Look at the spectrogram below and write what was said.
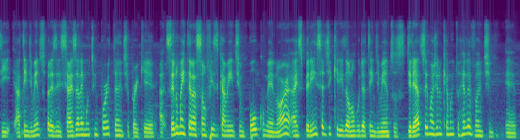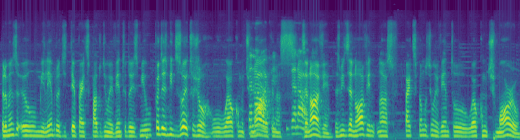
de atendimentos presenciais ela é muito importante, porque ah, sendo uma interação fisicamente um pouco menor, a experiência adquirida ao longo de atendimentos diretos eu imagino que é muito relevante. É, pelo menos eu me lembro de ter participado de um evento em 2000, foi 2018, Jô? O Welcome Tomorrow? que nós, 19. 19? 2019, nós participamos de um evento Welcome Tomorrow,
